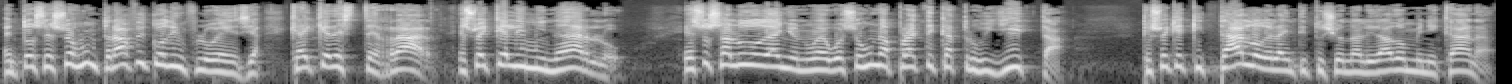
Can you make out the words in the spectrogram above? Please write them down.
Entonces eso es un tráfico de influencia que hay que desterrar, eso hay que eliminarlo. Esos saludos de Año Nuevo, eso es una práctica trujillista, que eso hay que quitarlo de la institucionalidad dominicana,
